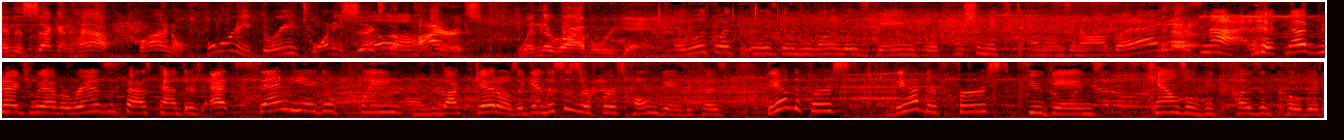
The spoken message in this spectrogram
in the second half. Final 43-26. Oh. The Pirates win the rivalry game. It looked like it was going to be one of those games where pressure makes diamonds and all, but I guess not. Up next, we have a Aransas Pass Panthers at San Diego playing the Vaqueros. Again, this is their first home game because they had the first they had their first few games canceled because of COVID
